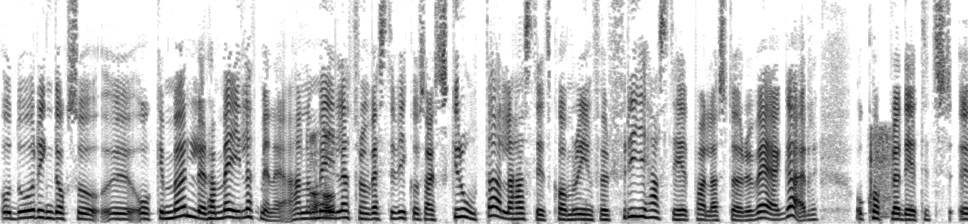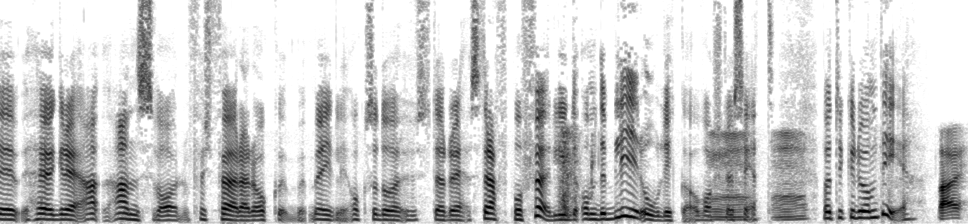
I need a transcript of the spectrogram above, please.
och då ringde också uh, Åke Möller, har mejlat menar jag. Han har mejlat från Västervik och sagt skrota alla hastighetskameror och inför fri hastighet på alla större vägar. Och koppla det till ett uh, högre ansvar för förare och uh, också då större straffpåföljd om det blir olycka och vårdslöshet. Mm, mm. Vad tycker du om det? Nej,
